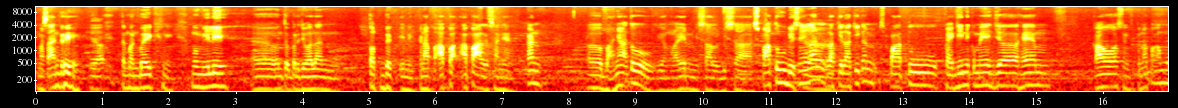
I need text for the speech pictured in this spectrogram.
Mas Andre ya teman baik ini memilih eh, untuk berjualan tote bag ini. Kenapa? Apa apa alasannya? Kan eh, banyak tuh yang lain misal bisa sepatu biasanya kan laki-laki kan sepatu kayak gini kemeja, hem, kaos. gitu. Kenapa kamu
